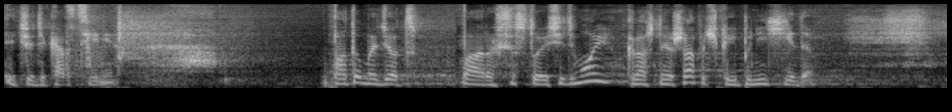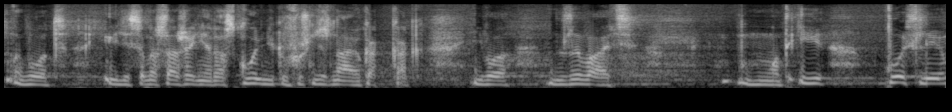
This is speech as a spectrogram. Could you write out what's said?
этюде картине. Потом идет пара шестой и седьмой, «Красная шапочка» и «Панихида». Вот. Или «Самосожжение раскольников», уж не знаю, как, как его называть. Вот. И после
